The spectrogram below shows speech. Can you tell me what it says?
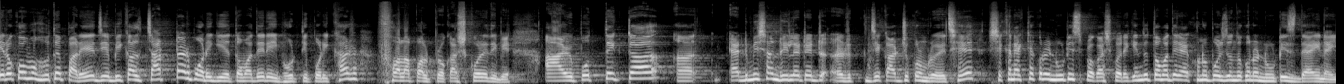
এরকমও হতে পারে যে বিকাল চারটার পরে গিয়ে তোমাদের এই ভর্তি পরীক্ষার ফলাফল প্রকাশ করে দিবে। আর প্রত্যেকটা অ্যাডমিশন রিলেটেড যে কার্যক্রম রয়েছে, সেখানে একটা করে নোটিশ প্রকাশ করে, কিন্তু তোমাদের এখনও পর্যন্ত কোনো নোটিশ দেয় নাই।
